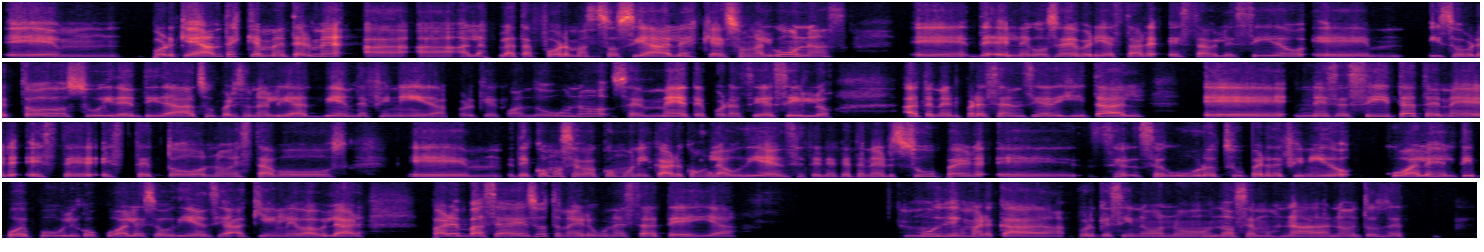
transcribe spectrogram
em, porque antes que meterme a, las plataformas sociales, que son algunas, eh, el negocio debería estar establecido em, y sobre todo su identidad, su personalidad bien definida, porque cuando uno se mete, por así decirlo, a tener presencia digital, eh, necesita tener este, este tono, esta voz, em, de cómo se va a comunicar con la audiencia. Tiene que tener súper eh, seguro, súper definido cuál es el tipo de público, cuál es su audiencia, a quién le va a hablar, para en base a eso tener una estrategia muy bien marcada, porque si no, no hacemos nada, ¿no? Entonces,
